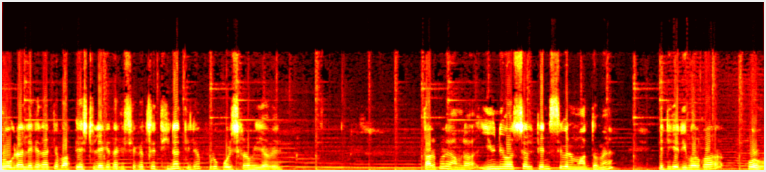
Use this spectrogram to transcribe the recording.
নোংরা লেগে থাকে বা পেস্ট লেগে থাকে, সেক্ষেত্রে থিনার দিলে পুরো পরিষ্কার হয়ে যাবে। তারপরে আমরা ইউনিভার্সাল পেন্সিলের মাধ্যমে এটিকে রিভলভ করা করব।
